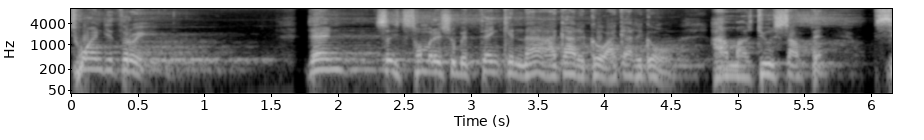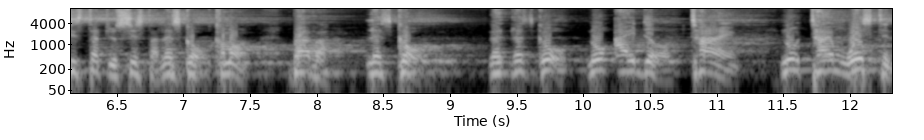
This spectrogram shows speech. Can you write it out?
23. Then so somebody should be thinking, nah, I gotta go, I gotta go. I must do something. Sister to sister, let's go. Come on, brother, let's go. Let, let's go. No idle time, no time wasting.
